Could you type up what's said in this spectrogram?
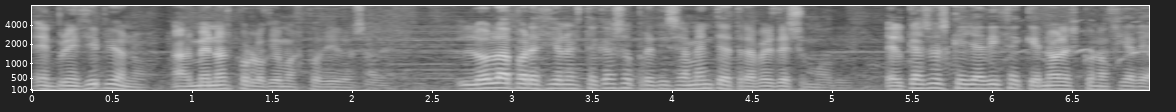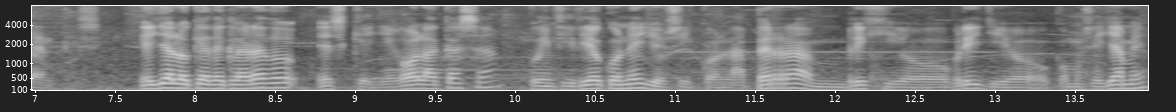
En principio no, al menos por lo que hemos podido saber. Lola apareció en este caso precisamente a través de su móvil. El caso es que ella dice que no les conocía de antes. Ella lo que ha declarado es que llegó a la casa, coincidió con ellos y con la perra, Brigi o Brilli o como se llame,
